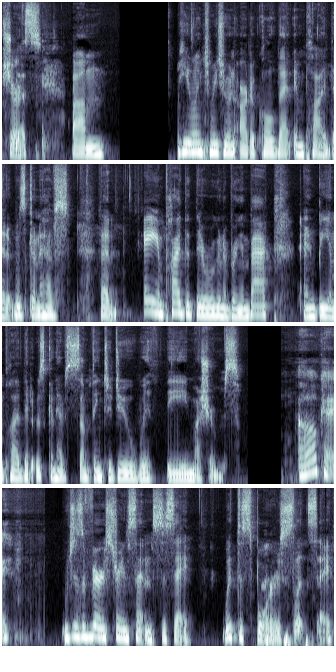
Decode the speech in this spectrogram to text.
Sure. yes um, he linked me to an article that implied that it was going to have that a implied that they were going to bring him back, and b implied that it was going to have something to do with the mushrooms, okay which is a very strange sentence to say. With the spores, let's say.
